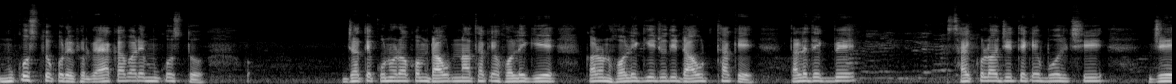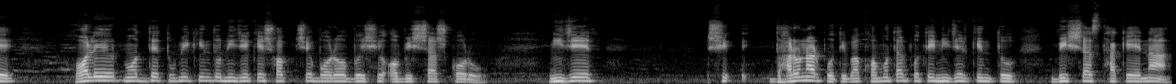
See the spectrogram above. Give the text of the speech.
মুখস্থ করে ফেলবে, একেবারে মুখস্থ। যাতে কোনো রকম ডাউট না থাকে হলে গিয়ে। কারণ হলে গিয়ে যদি ডাউট থাকে, তাহলে দেখবে সাইকোলজি থেকে বলছি যে হলের মধ্যে তুমি কিন্তু নিজেকে সবচেয়ে বড় বেশি অবিশ্বাস করো। নিজের ধারণার প্রতি বা ক্ষমতার প্রতি নিজের কিন্তু বিশ্বাস থাকে না।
